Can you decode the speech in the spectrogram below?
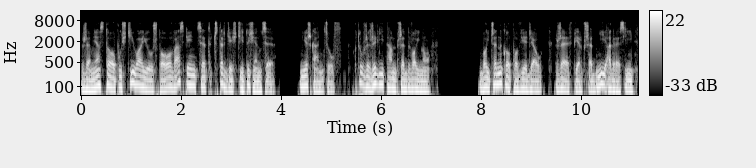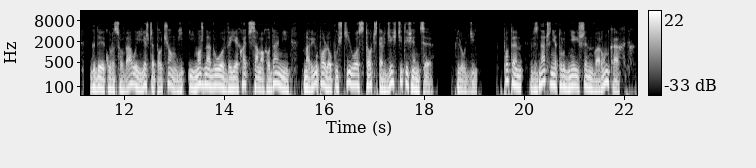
że miasto opuściła już połowa z 540 tysięcy mieszkańców, którzy żyli tam przed wojną. Bojczenko powiedział, że w pierwsze dni agresji, gdy kursowały jeszcze pociągi i można było wyjechać samochodami, Mariupol opuściło 140 tysięcy ludzi. Potem, w znacznie trudniejszym warunkach,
